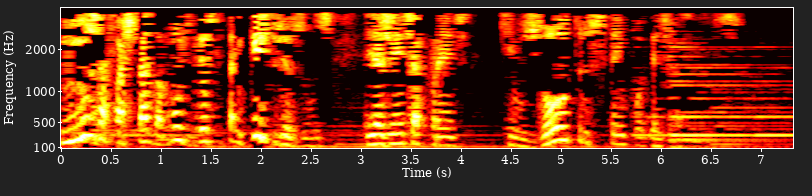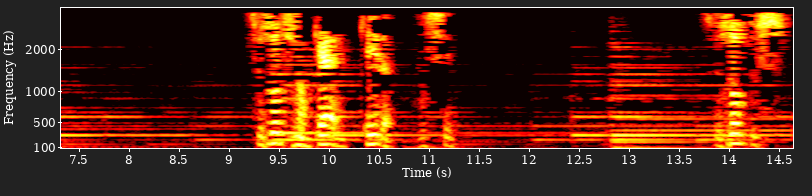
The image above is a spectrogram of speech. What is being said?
nos afastar do amor de Deus que está em Cristo Jesus. E a gente aprende que os outros têm poder de fazer isso. Se os outros não querem, queira você. Os outros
